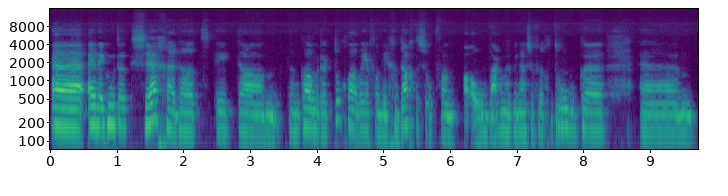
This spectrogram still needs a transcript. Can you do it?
uh, en ik moet ook zeggen dat ik dan, dan komen er toch wel weer van die gedachten op van, oh, waarom heb je nou zoveel gedronken? Um,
